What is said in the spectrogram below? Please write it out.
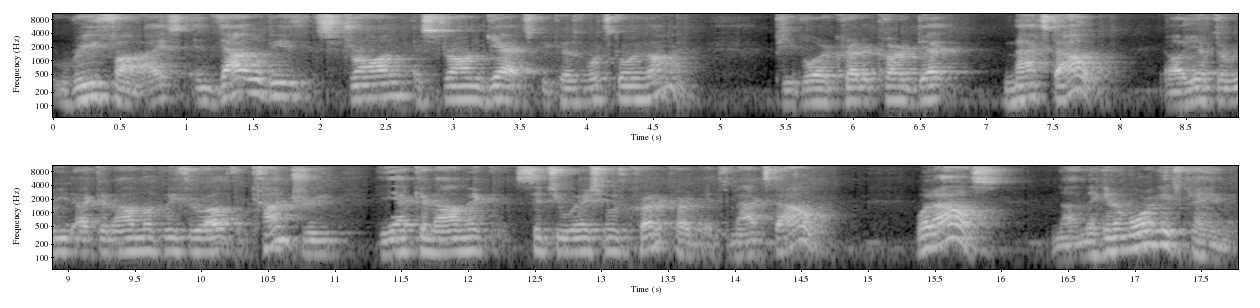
refis, and that will be strong as strong gets because what's going on? People are credit card debt maxed out. All you have to read economically throughout the country the economic situation with credit card. It's maxed out. What else? Not making a mortgage payment,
